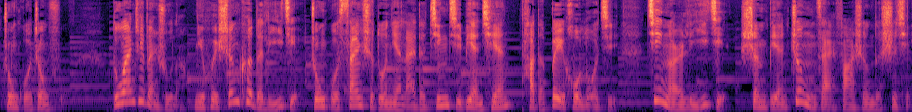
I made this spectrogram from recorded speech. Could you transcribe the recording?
中国政府。读完这本书呢，你会深刻的理解中国三十多年来的经济变迁，它的背后逻辑，进而理解身边正在发生的事情。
